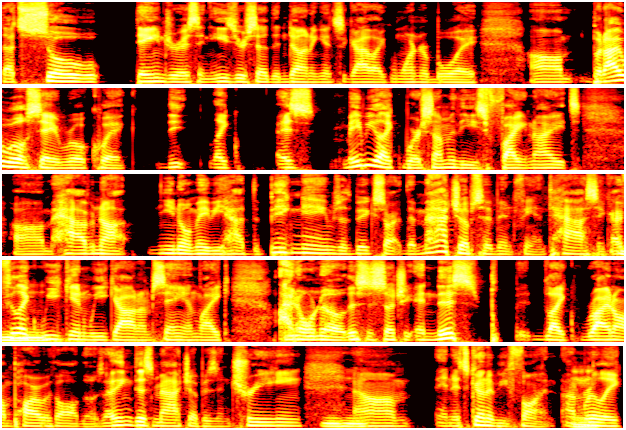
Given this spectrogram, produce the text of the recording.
that's so dangerous and easier said than done against a guy like Wonder Boy. Um, but I will say real quick, the like as maybe like where some of these fight nights um, have not you know maybe had the big names or the big star the matchups have been fantastic. I feel like week in week out i'm saying like i don't know. This is such a and this like right on par with all those. I think this matchup is intriguing um, and it's going to be fun. I'm really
